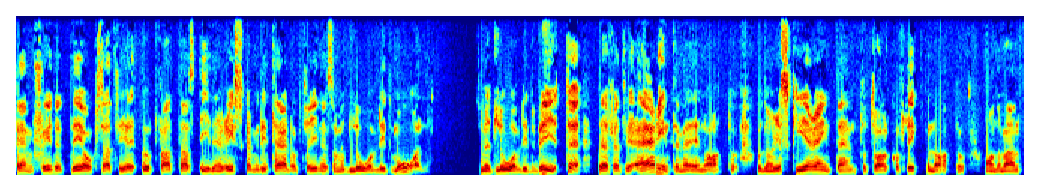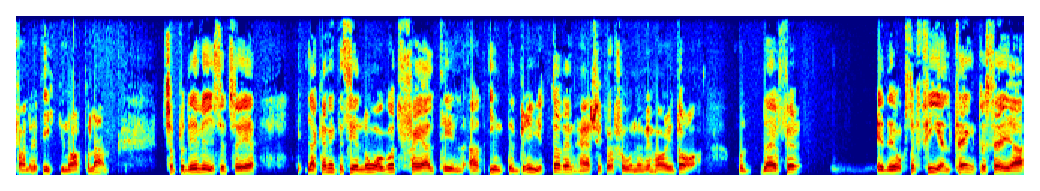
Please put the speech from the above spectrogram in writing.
5-skyddet, det är också att vi uppfattas i den ryska militärdoktrinen som ett lovligt mål. Som ett lovligt byte, därför att vi är inte med i NATO och de riskerar inte en total konflikt med NATO om de anfaller ett icke-NATO-land. Så på det viset så är jag kan inte se något skäl till att inte bryta den här situationen vi har idag Och därför är det också feltänkt att säga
